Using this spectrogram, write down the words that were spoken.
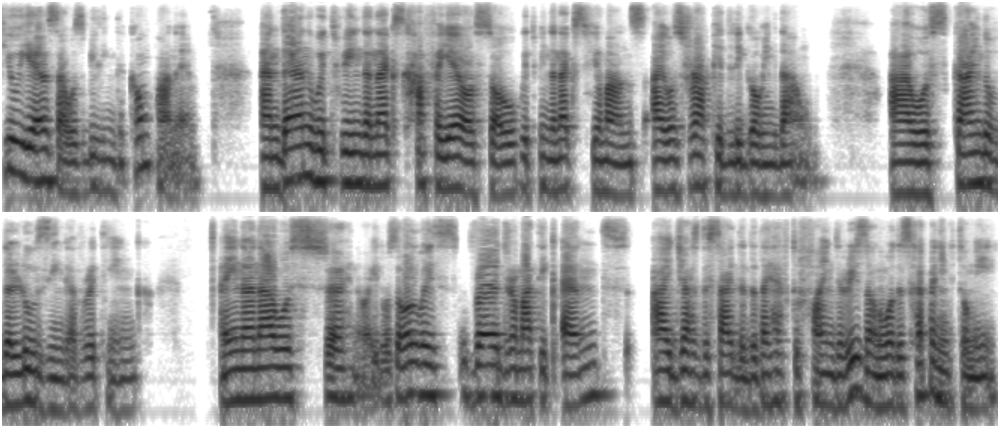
few years I was building the company, and then between the next half a year or so, between the next few months, I was rapidly going down. I was kind of the losing everything, and then I was, uh, you know, it was always very dramatic end. I just decided that I have to find the reason what is happening to me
